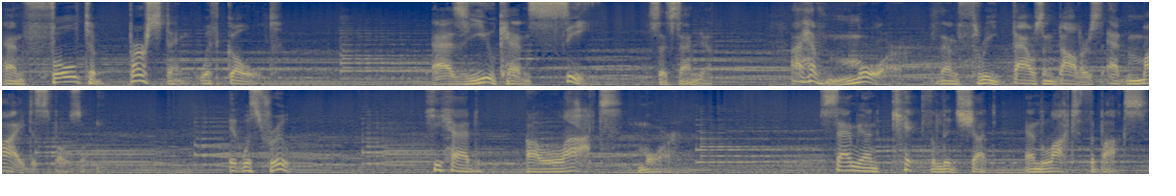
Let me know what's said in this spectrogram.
and full to bursting with gold. As you can see, said Sam Yuen, I have more than $3,000 at my disposal. It was true. He had a lot more. Sam Yuen kicked the lid shut and locked the box.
